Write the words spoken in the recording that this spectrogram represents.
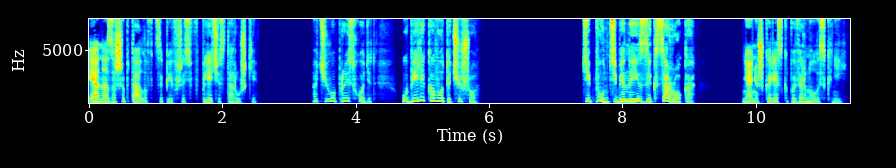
и она зашептала, вцепившись в плечи старушки. «А чего происходит? Убили кого-то, Чешо?» «Типун тебе на язык, сорока!» Нянюшка резко повернулась к ней.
